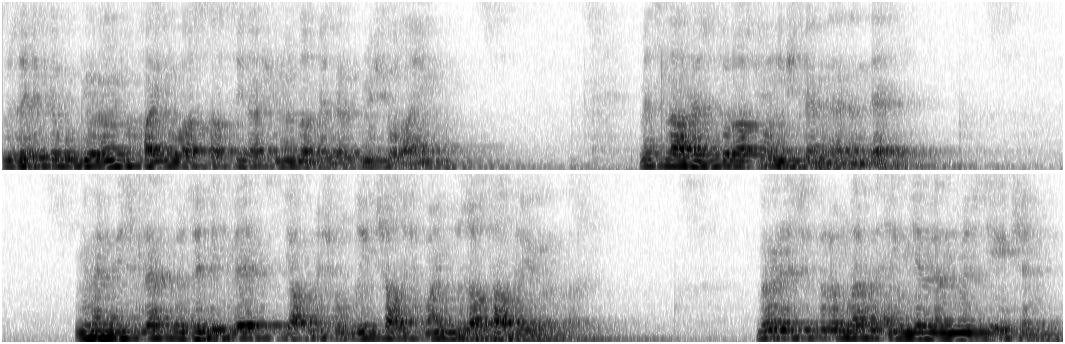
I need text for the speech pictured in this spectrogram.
Özellikle bu görüntü kaydı vasıtasıyla şunu da belirtmiş olayım. Mesela restorasyon işlemlerinde mühendisler özellikle yapmış olduğu çalışmayı uzatabiliyorlar. Böylesi durumların engellenmesi için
